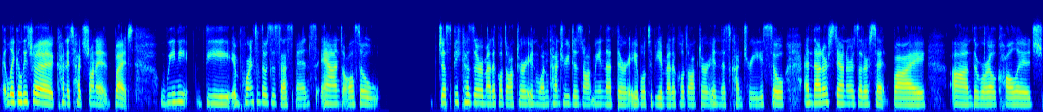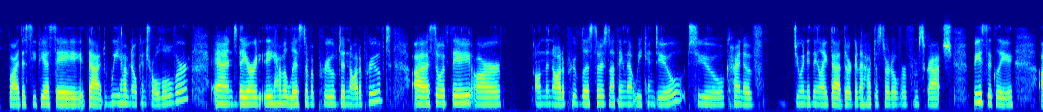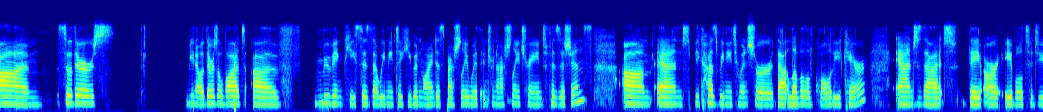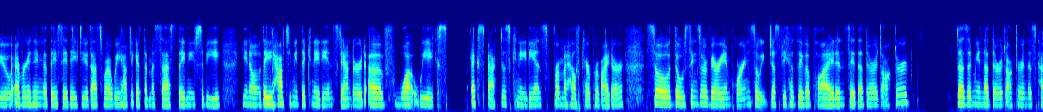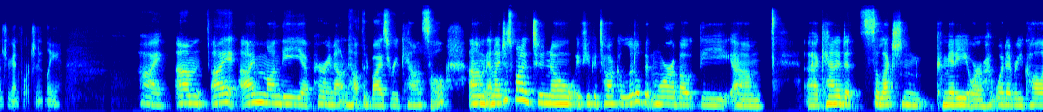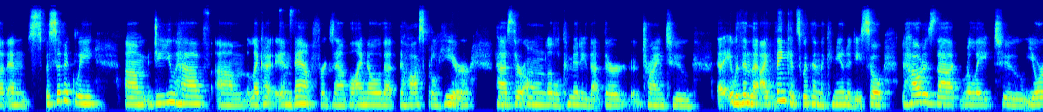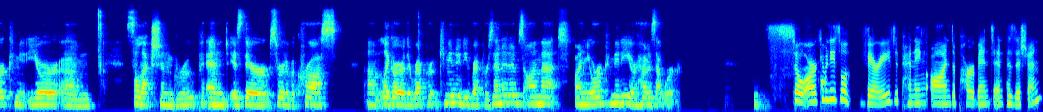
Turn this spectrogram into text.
like Alicia kind of touched on it, but we need the importance of those assessments and also just because they're a medical doctor in one country does not mean that they're able to be a medical doctor in this country. So, and that are standards that are set by um, the Royal College, by the CPSA that we have no control over, and they already they have a list of approved and not approved. Uh, so if they are on the not approved list, there's nothing that we can do to kind of do anything like that. They're going to have to start over from scratch, basically. Um, so there's you know there's a lot of moving pieces that we need to keep in mind, especially with internationally trained physicians. Um, and because we need to ensure that level of quality care and that they are able to do everything that they say they do, that's why we have to get them assessed. They need to be, you know, they have to meet the Canadian standard of what we expect expect as Canadians from a healthcare provider. So those things are very important. So just because they've applied and say that they're a doctor doesn't mean that they're a doctor in this country, unfortunately. Hi, um, I, I'm on the uh, Prairie Mountain Health Advisory Council, um, and I just wanted to know if you could talk a little bit more about the um, uh, candidate selection committee or whatever you call it, and specifically, um, do you have, um, like uh, in Banff, for example, I know that the hospital here has their own little committee that they're trying to within the i think it's within the community. So how does that relate to your your um, selection group? And is there sort of a cross um, like are there rep- community representatives on that on your committee or how does that work? So our committees will vary depending on department and position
